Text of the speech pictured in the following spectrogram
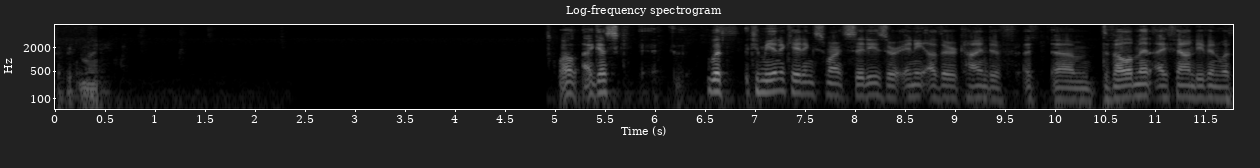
Certainly. Well, I guess with communicating smart cities or any other kind of uh, um, development, I found even with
